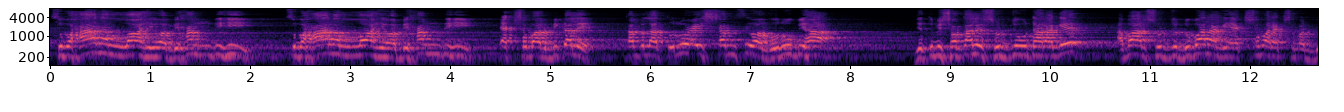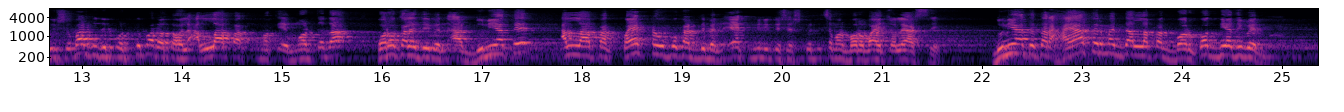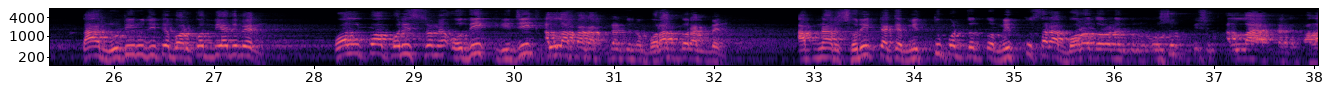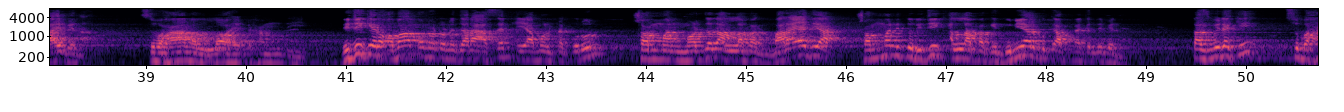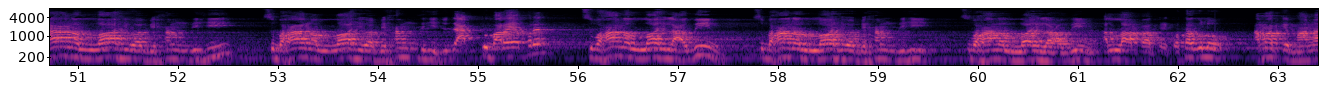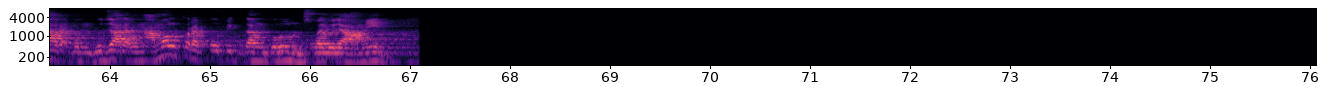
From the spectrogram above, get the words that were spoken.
সুবহান আল্লাহ বিহামদিহি সুবহান আল্লাহ বিহামদিহি একশো বার বিকালে, কাবলা তুলু শামসি ওয়া গুরুবিহা। যে তুমি সকালে সূর্য ওঠার আগে, আবার সূর্য ডুবার আগে একশো বার একশো বার দুইশো বার যদি পড়তে পারো, তাহলে আল্লাহ পাক তোমাকে মর্যাদা পরকালে দিবেন। আর দুনিয়াতে আল্লাহ পাক কয়েকটা উপকার দিবেন। এক মিনিটে শেষ করে দিচ্ছে, আমার বড় ভাই চলে আসছে। দুনিয়াতে তার হায়াতের মধ্যে আল্লাহ পাক বরকত দিয়ে দিবেন। তার রুটি রুজিতে বরকত দিয়ে দিবেন। অল্প পরিশ্রমে অধিক রিজিক আল্লাহ পাক আপনার জন্য বরাদ্দ রাখবেন। আপনার শরীরটাকে মৃত্যু পর্যন্ত, মৃত্যু ছাড়া বড় ধরনের কোন অসুখ বিসুখ আল্লাহ আপনাকে ফালাইবে না। সুবহান আল্লাহ রিজিকের অভাব অনটনে যারা আছেন, এই আমলটা করুন। সম্মান, মর্যাদা আল্লাহ পাক বাড়ায় দিয়া সম্মানিত রিজিক আল্লাহ পাকে দুনিয়ার বুকে আপনাকে দেবেন। তাজবিরা কি? সুবহান আল্লাহ বিহামদিহি সুবহান আল্লাহ বিহামদিহি। যদি একটু বাড়াইয়া পড়েন সুবহান আল্লাহিল আযীম সুবহান আল্লাহ বিহামদিহি সুবহান আল্লাহিল আযীম। আল্লাহ পাক কথাগুলো আমাকে মানার এবং বুঝার এবং আমল করার তৌফিক দান করুন। সবাই বলে আমিন।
